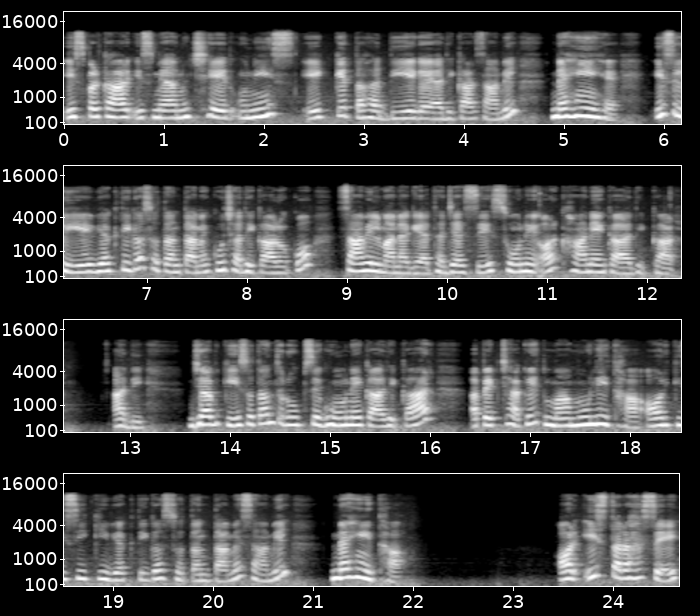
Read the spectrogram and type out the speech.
इस प्रकार इसमें अनुच्छेद 19 एक के तहत दिए गए अधिकार शामिल नहीं है। इसलिए व्यक्तिगत स्वतंत्रता में कुछ अधिकारों को शामिल माना गया था, जैसे सोने और खाने का अधिकार आदि। जबकि स्वतंत्र रूप से घूमने का अधिकार अपेक्षाकृत मामूली था और किसी की व्यक्तिगत स्वतंत्रता में शामिल नहीं था। और इस तरह से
